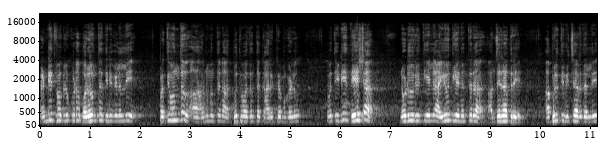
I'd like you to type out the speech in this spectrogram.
ಖಂಡಿತವಾಗ್ಲೂ ಕೂಡ ಬರುವಂತ ದಿನಗಳಲ್ಲಿ ಪ್ರತಿಯೊಂದು ಆ ಹನುಮಂತನ ಅದ್ಭುತವಾದಂಥ ಕಾರ್ಯಕ್ರಮಗಳು, ಇವತ್ತು ಇಡೀ ದೇಶ ನೋಡುವ ರೀತಿಯಲ್ಲಿ ಅಯೋಧ್ಯೆಯ ನಂತರ ಅಂಜನಾದ್ರಿ ಅಭಿವೃದ್ಧಿ ವಿಚಾರದಲ್ಲಿ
